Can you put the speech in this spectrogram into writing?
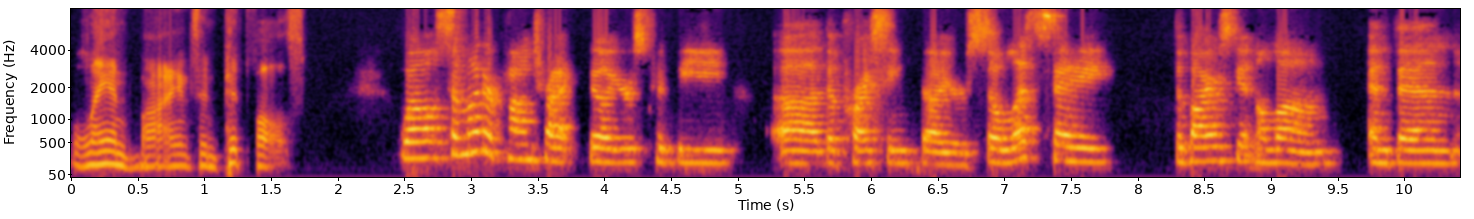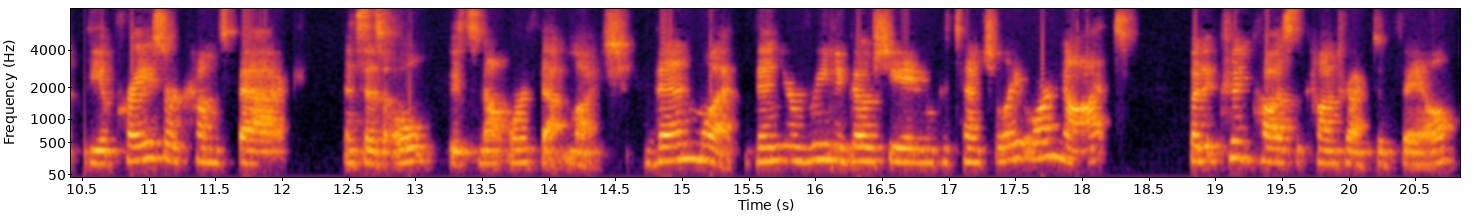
landmines and pitfalls. Well, some other contract failures could be uh, the pricing failures. So let's say the buyer's getting a loan and then the appraiser comes back and says, oh, it's not worth that much. Then what? Then you're renegotiating potentially or not, but it could cause the contract to fail.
